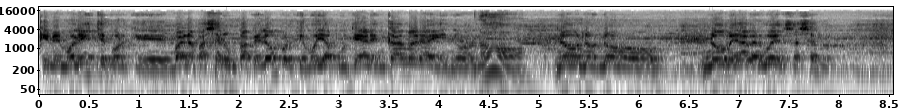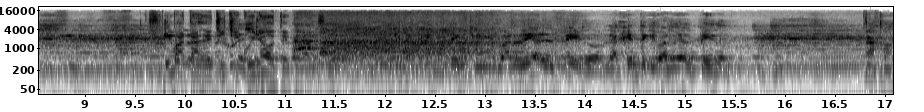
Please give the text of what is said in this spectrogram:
Que me moleste porque van a pasar un papelón porque voy a putear en cámara y no, no, No, no, no, no, me da vergüenza hacerlo. Y Patas de mejor es chichicuilote, te voy a decir. La gente que bardea el pedo, la gente que bardea el pedo. Ajá.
